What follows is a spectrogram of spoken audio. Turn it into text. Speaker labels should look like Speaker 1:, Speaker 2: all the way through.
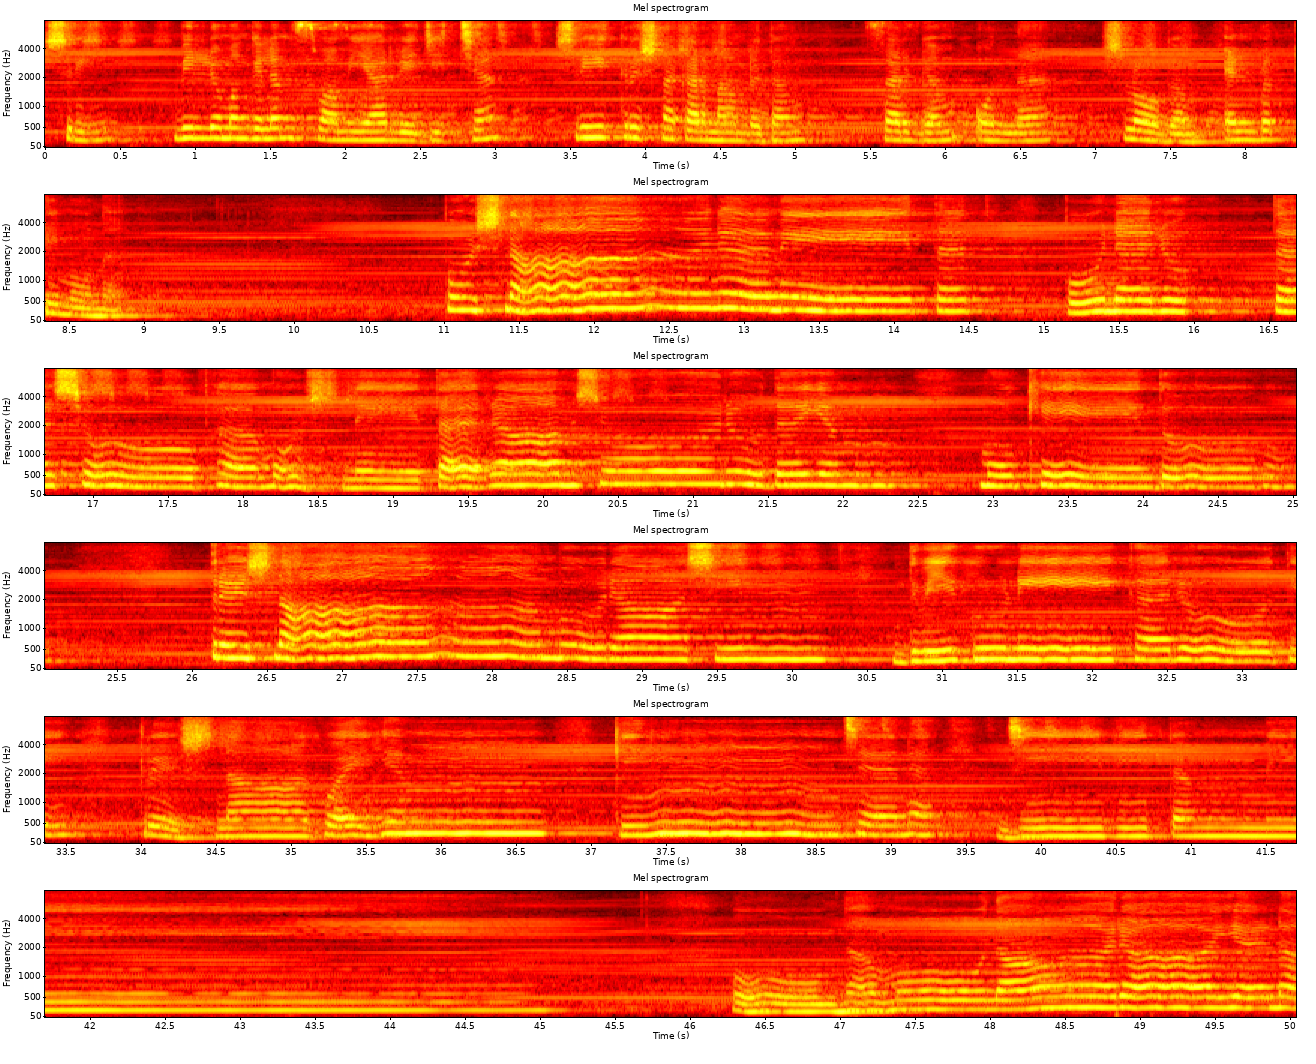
Speaker 1: ശ്രീ വില്ലുമംഗലം സ്വാമിയാർ രചിച്ച ശ്രീകൃഷ്ണ കർണാമൃതം സർഗം ഒന്ന് ശ്ലോകം എൺപത്തിമൂന്ന്. പുഷ്ണാനമേതത് പുനരുക്തശോഭമുഷ്ണേതരാം ശോരുദയം മുഖേന്ദോ. തൃഷ്ണാംബുരാശിം ദ്വിഗുണീകരോതി കൃഷ്ണാഹ്വയം കിഞ്ചന ജീവിതം മേ. ഓം നമോ नमो ഓം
